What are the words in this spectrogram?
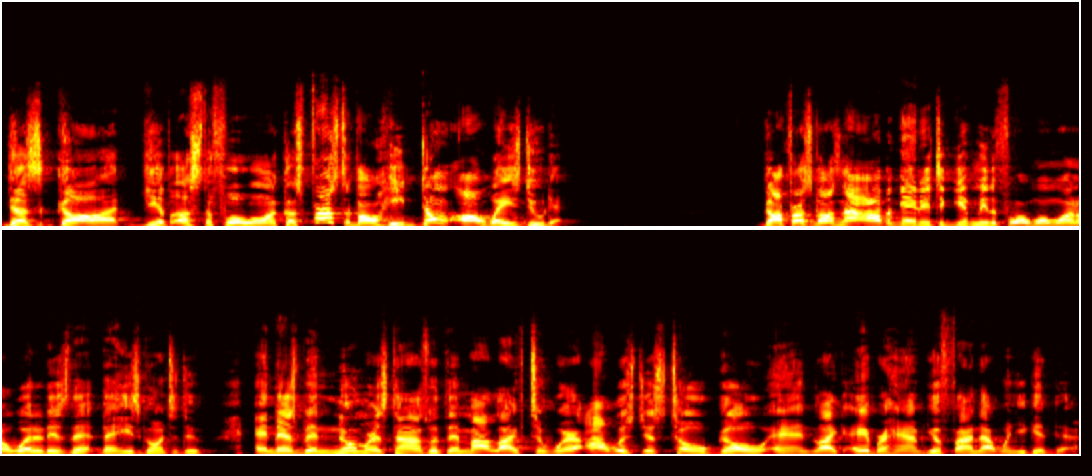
does God give us the 411? Because first of all, he don't always do that. God, first of all, is not obligated to give me the 411 on what it is that, that he's going to do. And there's been numerous times within my life to where I was just told go and like Abraham, you'll find out when you get there.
